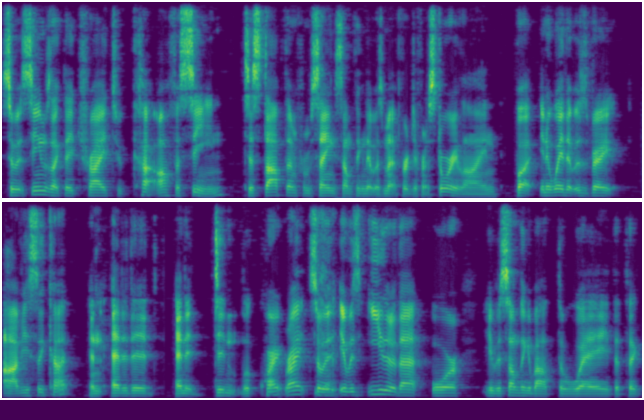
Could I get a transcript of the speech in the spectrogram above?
So it seems like they tried to cut off a scene to stop them from saying something that was meant for a different storyline, but in a way that was very obviously cut and edited and it didn't look quite right. So Yeah. it, it was either that or it was something about the way that the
